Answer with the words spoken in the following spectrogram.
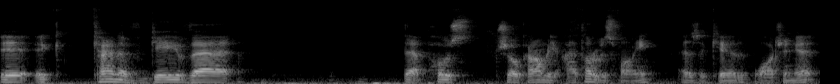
it it kind of gave that that post show comedy. I thought it was funny as a kid watching it.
